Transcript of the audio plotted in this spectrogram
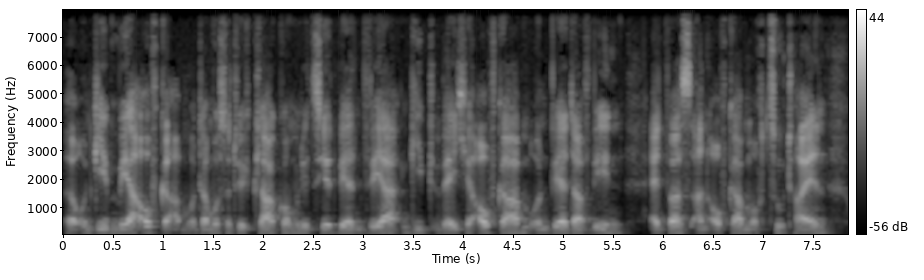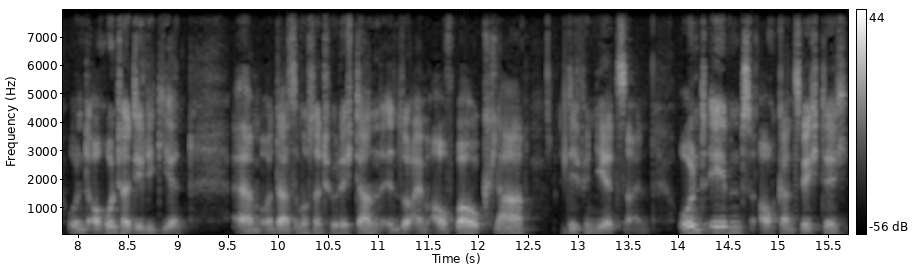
Äh, und geben mehr Aufgaben. Und da muss natürlich klar kommuniziert werden, wer gibt welche Aufgaben und wer darf wen etwas an Aufgaben auch zuteilen und auch runterdelegieren. Ähm, und das muss natürlich dann in so einem Aufbau klar definiert sein. Und eben, auch ganz wichtig,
